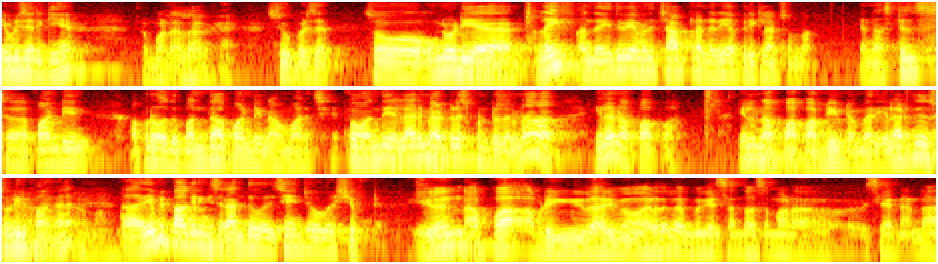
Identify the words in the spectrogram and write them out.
எப்படி சார் இருக்கீங்க? ரொம்ப நல்லா இருக்கேன். Super sir. ஸோ உங்களுடைய லைஃப் அந்த இதுவே வந்து சாப்டராக நிறைய பிரிக்கலாம்னு சொல்லலாம் ஏன்னா ஸ்டில்ஸ் பாண்டியன் அப்புறம் அது பந்தா பாண்டியனாக மாறிச்சு. இப்போ வந்து எல்லாருமே அட்ரஸ் பண்ணுறதுன்னா இளன் அப்பா அப்பா இளன் அப்பா அப்பா அப்படின்ற மாதிரி எல்லா இடத்துலையும் சொல்லியிருப்பாங்க. எப்படி பார்க்குறீங்க சார்? அந்த ஒரு சேஞ்ச் ஓவர் ஷிஃப்ட் இளன் அப்பா அப்படிங்கிற அறிமுகமாகிறதுல மிக சந்தோஷமான விஷயம் என்னென்னா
